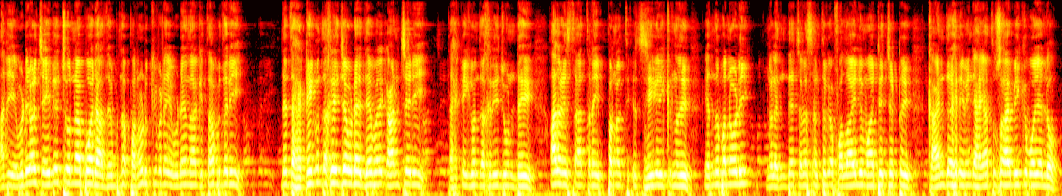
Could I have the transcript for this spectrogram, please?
അത് എവിടെയാണ് ചെയ്തു വെച്ചു പറഞ്ഞാൽ പോരാ. അത് ഇവിടുന്ന് പറഞ്ഞു ഇവിടെ എവിടെയെന്നാ കിതാബ് തരി. ഇത് തഹക്കൈക്കും തഹ്രീജ് എവിടെ? ഇതേപോലെ കാണിച്ചേരി. തഹക്കൈക്കും തഹ്രീജും ഉണ്ട്. അത് അടിസ്ഥാനത്തിൽ ഇപ്പം സ്വീകരിക്കുന്നത്. എന്ന് പറഞ്ഞോളി. നിങ്ങൾ എന്താ ചില സ്ഥലത്തൊക്കെ ഫലായിൽ മാറ്റി വെച്ചിട്ട് കാനി തഹരീമിന്റെ ഹയാത്തു സാഹിബിക്ക് പോയല്ലോ.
